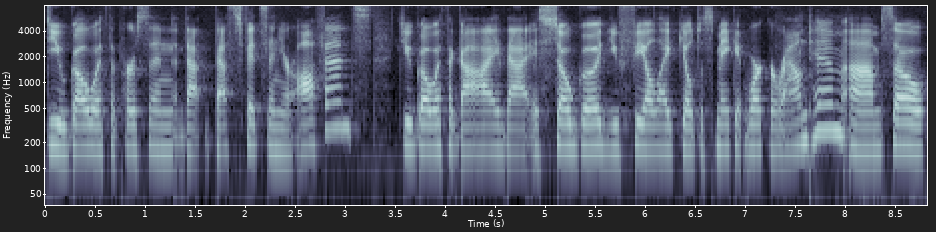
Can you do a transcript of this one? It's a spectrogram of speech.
do you go with the person that best fits in your offense? Do you go with a guy that is so good you feel like you'll just make it work around him? Um, so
